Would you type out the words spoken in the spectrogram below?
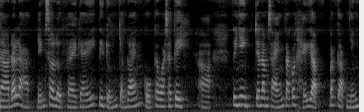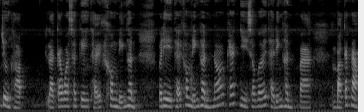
Ờ, đó là điểm sơ lược về cái tiêu chuẩn chẩn đoán của Kawasaki. À, tuy nhiên trên lâm sàng ta có thể gặp bắt gặp những trường hợp là Kawasaki thể không điển hình. Vậy thì thể không điển hình nó khác gì so với thể điển hình và bằng cách nào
